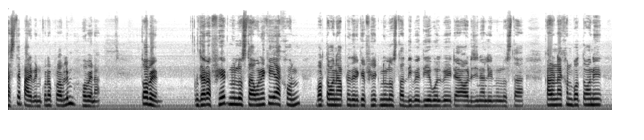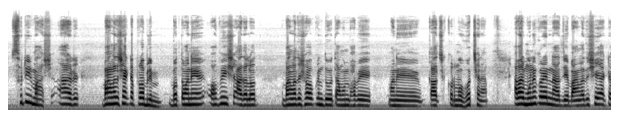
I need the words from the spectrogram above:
আসতে পারবেন, কোনো প্রবলেম হবে না। তবে যারা ফেক নুলস্তা, অনেকেই এখন বর্তমানে আপনাদেরকে ফেক নুলস্তা দিবে, দিয়ে বলবে এটা অরিজিনালি নুলস্তা। কারণ এখন বর্তমানে ছুটির মাস, আর বাংলাদেশে একটা প্রবলেম বর্তমানে অফিস আদালত, বাংলাদেশেও কিন্তু তেমনভাবে মানে কাজকর্ম হচ্ছে না। আবার মনে করেন না যে বাংলাদেশে একটা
